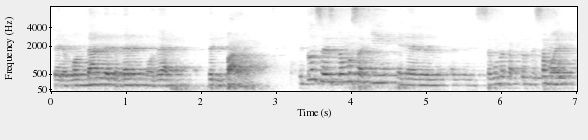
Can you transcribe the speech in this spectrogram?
pero con tal de tener el poder de mi padre. Entonces vemos aquí en el, segundo capítulo de Samuel,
